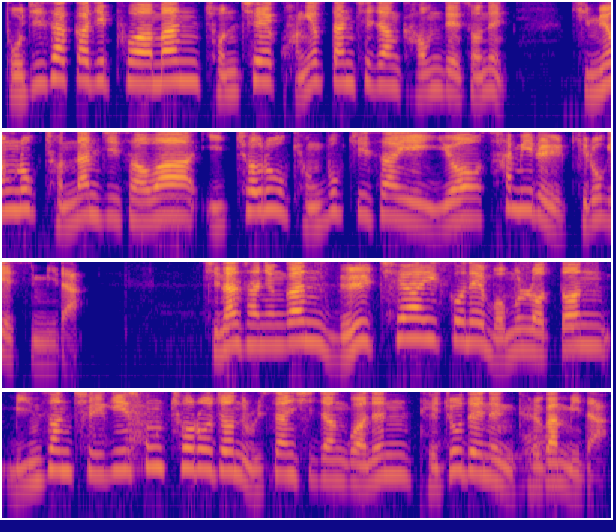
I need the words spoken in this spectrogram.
도지사까지 포함한 전체 광역단체장 가운데서는 김영록 전남지사와 이철우 경북지사에 이어 3위를 기록했습니다. 지난 4년간 늘 최하위권에 머물렀던 민선 7기 송철호 전 울산시장과는 대조되는 결과입니다.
